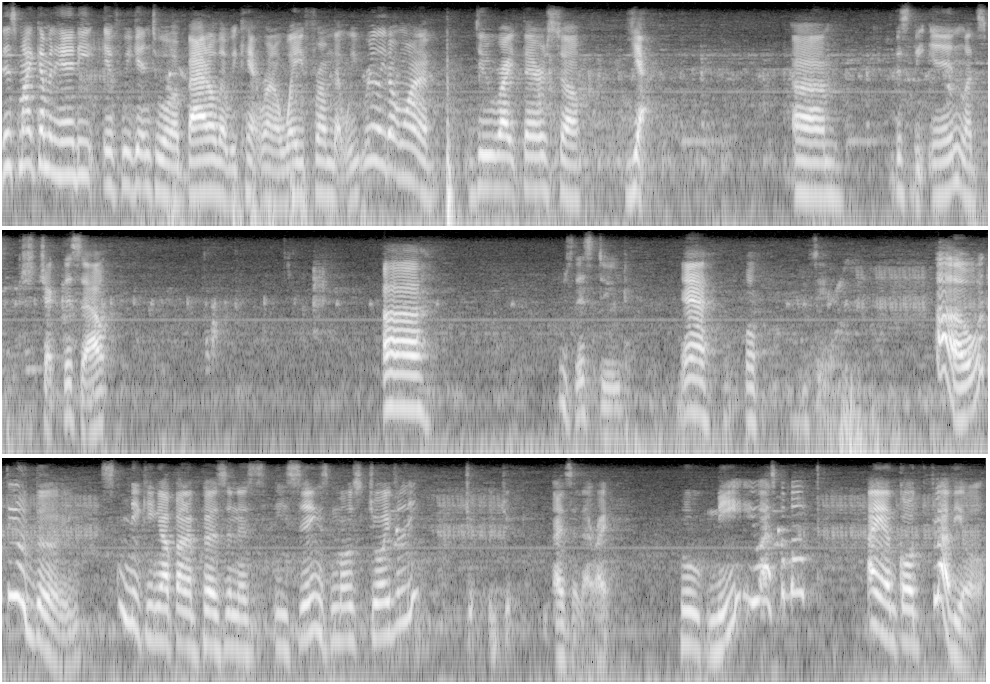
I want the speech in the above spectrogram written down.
This might come in handy if we get into a battle that we can't run away from that we really don't want to do right there. So, yeah. Um, this is the inn. Let's just check this out. Uh, who's this dude? Yeah, well, let's see. Oh, what are you doing? Sneaking up on a person as he sings most joyfully? Jo jo I said that right. Who, me, you ask about? I am called Flavio.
